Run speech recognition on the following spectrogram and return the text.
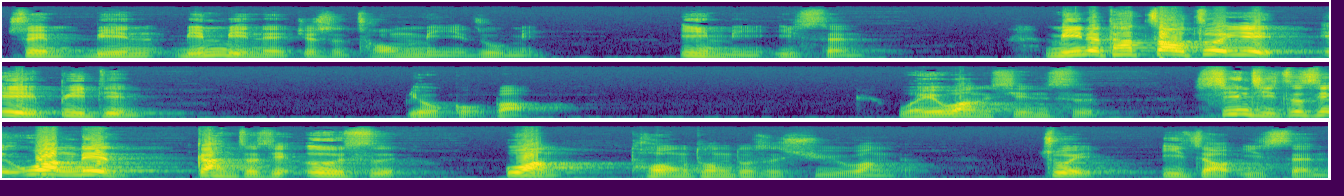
所以明明明呢，就是从敏入敏，一敏一生。敏呢，他造罪业，业必定有果报。唯妄心事，兴起这些妄念，干这些恶事，妄通通都是虚妄的，罪亦造一生，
